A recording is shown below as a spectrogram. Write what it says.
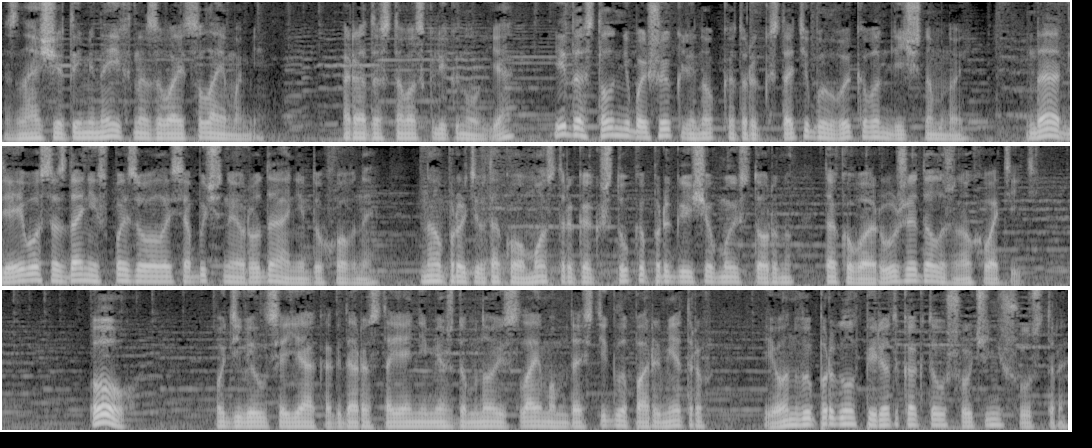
«Значит, именно их называют слаймами». Радостно воскликнул я и достал небольшой клинок, который, кстати, был выкован лично мной. Да, для его создания использовалась обычная руда, а не духовная. Но против такого монстра, как штука, прыгающая в мою сторону, такого оружия должно хватить. «Оу!» – удивился я, когда расстояние между мной и слаймом достигло пары метров, и он выпрыгнул вперед как-то уж очень шустро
